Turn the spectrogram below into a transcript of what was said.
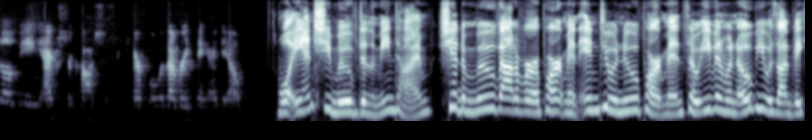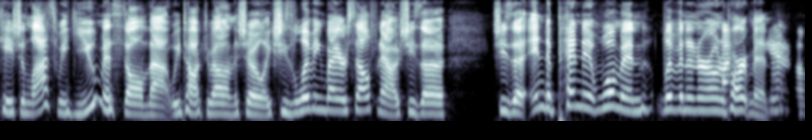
still being extra cautious and careful with everything I do. Well, and she moved in the meantime. She had to move out of her apartment into a new apartment. So even when Obi was on vacation last week, you missed all of that we talked about on the show. Like she's living by herself now. She's a she's an independent woman living in her own apartment. am.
